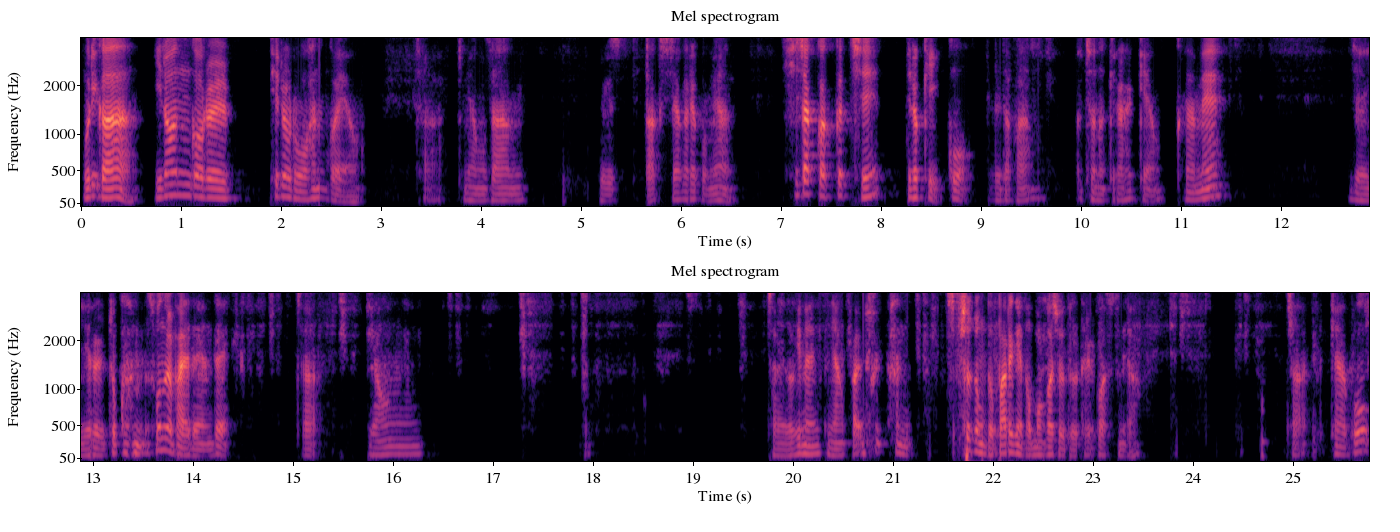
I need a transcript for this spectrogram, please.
우리가 이런 거를 필요로 하는 거예요. 자, 김영삼 여기서 딱 시작을 해보면 시작과 끝이 이렇게 있고 여기다가 붙여넣기를 할게요. 그 다음에 이제 얘를 조금 손을 봐야 되는데 자 0. 자 여기는 그냥 한 10초 정도 빠르게 넘어가셔도 될 것 같습니다. 자 이렇게 하고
